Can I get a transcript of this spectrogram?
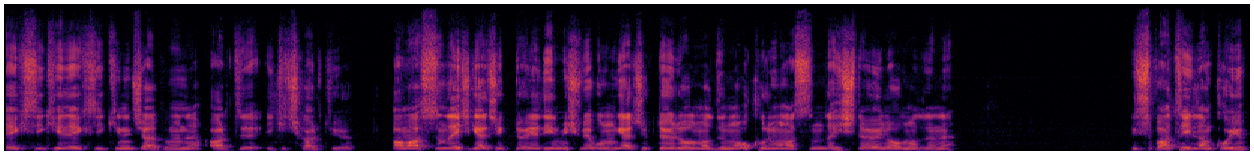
eksi 2 ile eksi 2'nin çarpımını artı 2 çıkartıyor. Ama aslında hiç gerçekte öyle değilmiş ve bunun gerçekte öyle olmadığını, o kurumun aslında hiç de öyle olmadığını ispatıyla koyup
